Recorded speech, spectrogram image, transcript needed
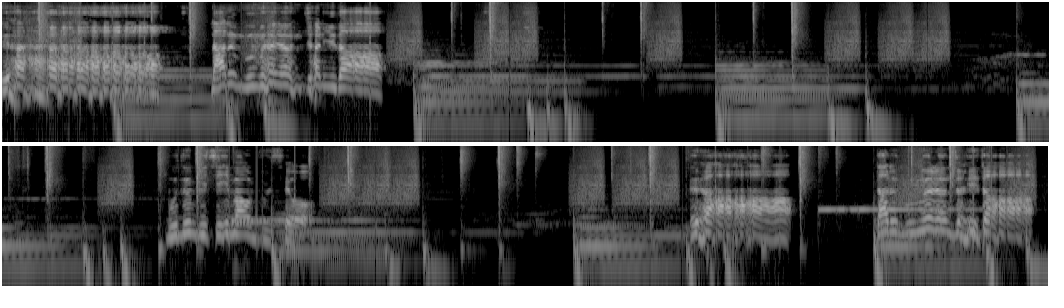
으아 나는 무면연전이다. 모든 빛이 희망을 불태워 으아 나는 무면연전이다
